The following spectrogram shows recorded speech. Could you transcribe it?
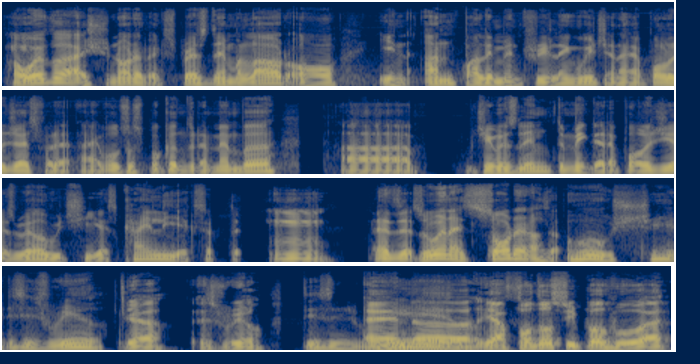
However, I should not have expressed them aloud or in unparliamentary language, and I apologize for that. I have also spoken to the member, uh, Jamus Lim, to make that apology as well, which he has kindly accepted. mm. That's it. So when I saw that, I was like, oh shit, this is real. yeah, it's real. This is And real. uh, yeah, for those people who are,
